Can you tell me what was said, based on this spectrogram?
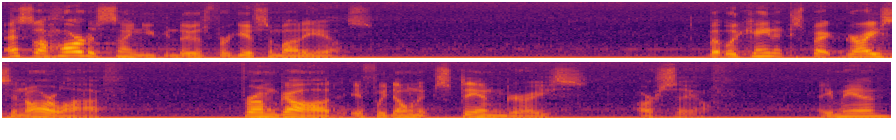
That's the hardest thing you can do is forgive somebody else. But we can't expect grace in our life from God if we don't extend grace ourselves. Amen?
